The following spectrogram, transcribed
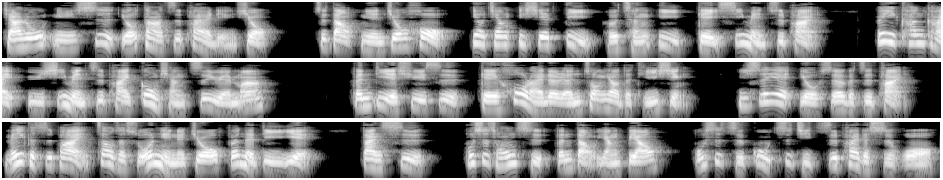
假如你是犹大支派的领袖，知道研究后要将一些地和城邑给西缅支派。愿意慷慨与西缅支派共享资源吗？分地的叙事给后来的人重要的提醒：以色列有十二个支派，每个支派照着所领的阄分了地业，但是不是从此分道扬镳，不是只顾自己支派的死活，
